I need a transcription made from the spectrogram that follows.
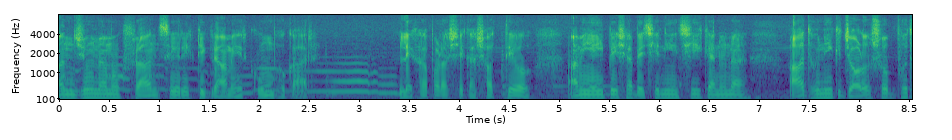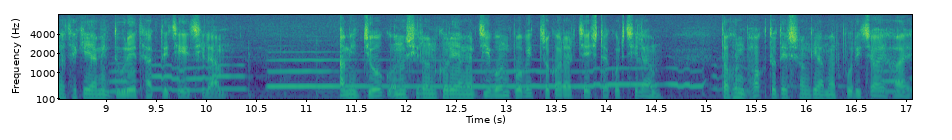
আঞ্জু নামক ফ্রান্সের একটি গ্রামের কুম্ভকার। লেখাপড়া শেখা সত্ত্বেও আমি এই পেশা বেছে নিয়েছি কেননা আধুনিক জড় সভ্যতা থেকে আমি দূরে থাকতে চেয়েছিলাম। আমি যোগ অনুশীলন করে আমার জীবন পবিত্র করার চেষ্টা করছিলাম, তখন ভক্তদের সঙ্গে আমার পরিচয় হয়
